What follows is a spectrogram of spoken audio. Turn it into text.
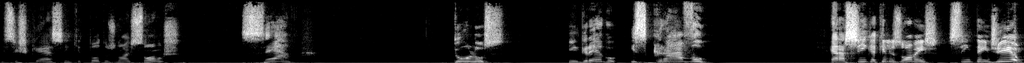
e se esquecem que todos nós somos servos. Dulos, em grego, escravo. Era assim que aqueles homens se entendiam.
